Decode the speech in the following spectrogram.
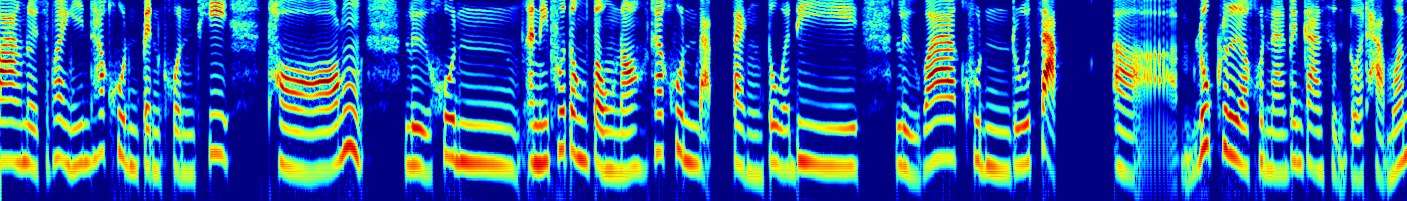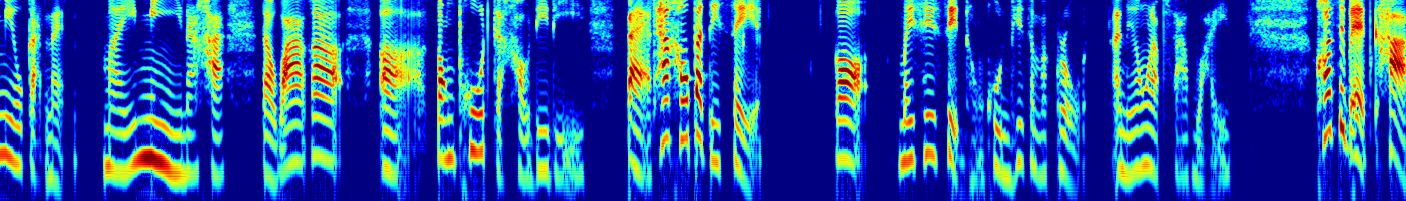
ว่างโดยเฉพาะอย่างยิ่งถ้าคุณเป็นคนที่ท้อง หรือคุณอันนี้พูดตรงๆเนาะถ้าคุณแบบแต่งตัวดี หรือว่าคุณรู้จัก ลูกเรือคนนั้นเป็นการส่วนตัวถามว่ามีโอกาสไหนไหมมีนะคะ แต่ว่าก็ต้องพูดกับเขาดีๆ แต่ถ้าเขาปฏิเสธก็ไม่ใช่สิทธิ์ของคุณที่จะมาโกรธ อันนี้ต้องรับทราบไว้ ข้อ 11 ค่ะ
